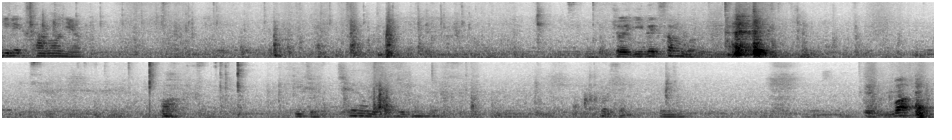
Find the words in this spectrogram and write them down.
203원이요. 저 203번. 음. 뭐?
